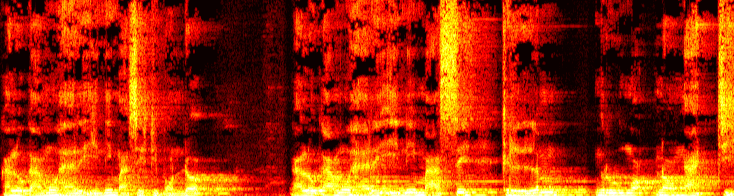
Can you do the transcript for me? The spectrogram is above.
Kalau kamu hari ini masih di pondok kalau kamu hari ini masih gelem ngerungok ngaji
